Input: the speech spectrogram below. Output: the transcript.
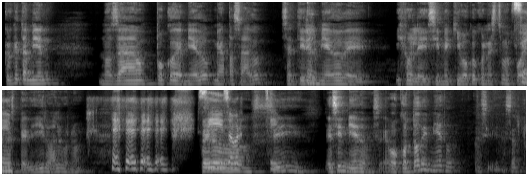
Creo que también nos da un poco de miedo, me ha pasado, sentir el miedo de híjole, y si me equivoco con esto me pueden despedir o algo, ¿no? Pero sí, sobre, sí. es sin miedo, o con todo y miedo, así hacerlo.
